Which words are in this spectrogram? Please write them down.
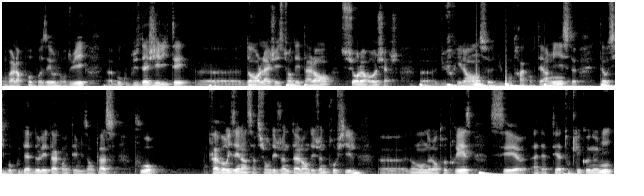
on va leur proposer aujourd'hui beaucoup plus d'agilité dans la gestion des talents sur leur recherche. du freelance, du contrat court-termiste. Tu as aussi beaucoup d'aides de l'État qui ont été mises en place pour favoriser l'insertion des jeunes talents, des jeunes profils euh, dans le monde de l'entreprise. C'est euh, adapté à toute l'économie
